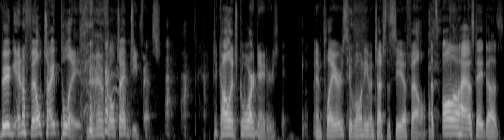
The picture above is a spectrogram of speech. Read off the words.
big NFL type plays, and an NFL type defense to college coordinators and players who won't even touch the CFL. That's all Ohio State does.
